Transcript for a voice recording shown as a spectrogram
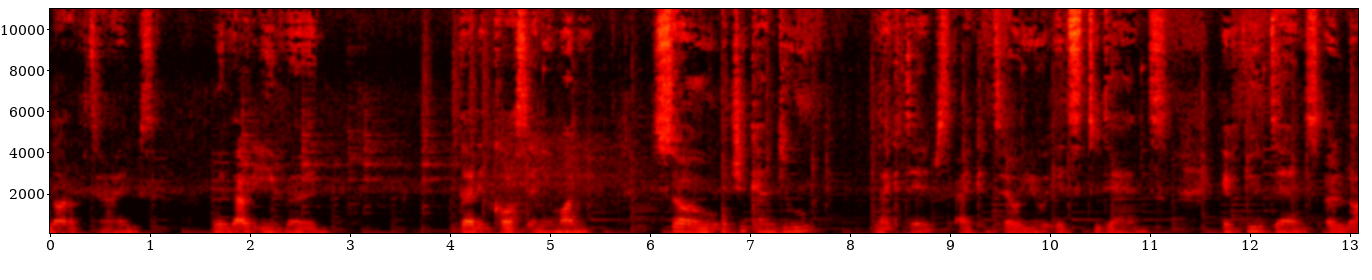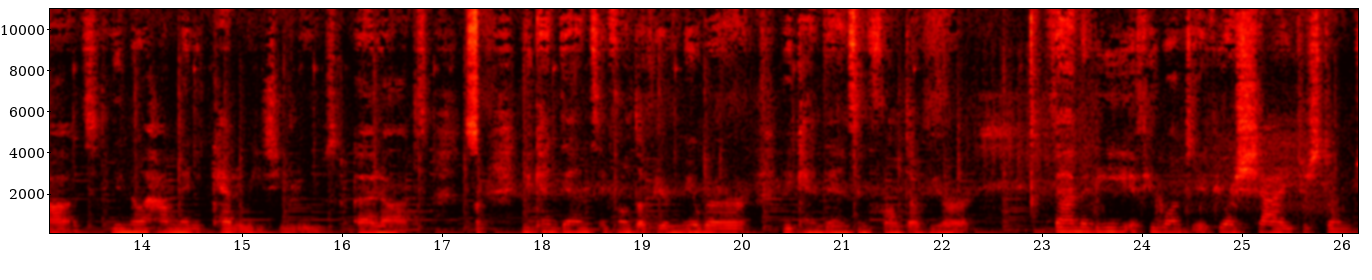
lot of times without even that it costs any money. So what you can do, like tips, I can tell you, it's to dance. If you dance a lot, you know how many calories you lose, a lot. So you can dance in front of your mirror, you can dance in front of your family if you want to. If you're shy, just don't,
